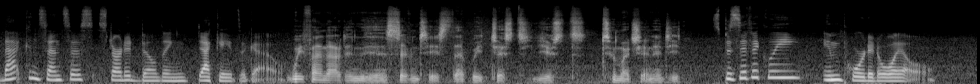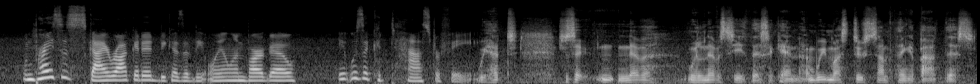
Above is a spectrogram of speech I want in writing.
that consensus started building decades ago. We found out in the 70s that we just used too much energy. Specifically, imported oil. When prices skyrocketed because of the oil embargo, it was a catastrophe. We had to say, never, we'll never see this again, and we must do something about this.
